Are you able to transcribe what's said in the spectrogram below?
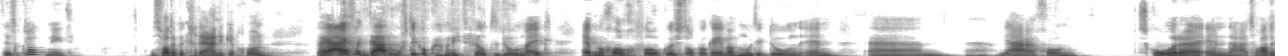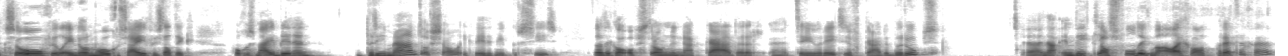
dit klopt niet. Dus wat heb ik gedaan? Ik heb gewoon, nou ja, eigenlijk daar hoefde ik ook helemaal niet veel te doen. Maar ik heb me gewoon gefocust op, oké, wat moet ik doen? En ja, gewoon scoren. En nou, toen had ik zoveel enorm hoge cijfers dat ik volgens mij binnen drie maanden of zo, ik weet het niet precies, dat ik al opstroomde naar kader uh, theoretisch of kader beroeps. Uh, nou, in die klas voelde ik me al echt wel prettiger.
